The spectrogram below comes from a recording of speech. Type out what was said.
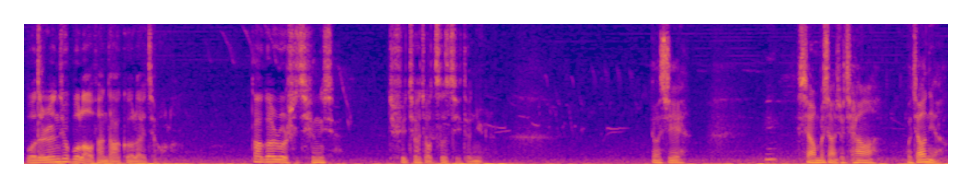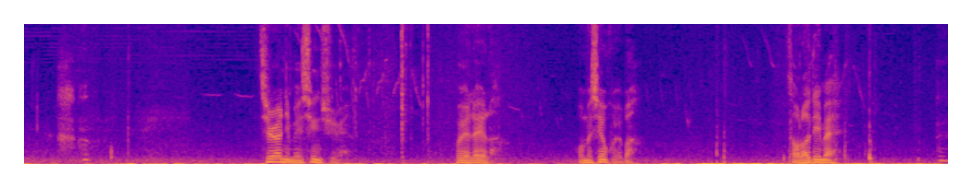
我的人就不劳烦大哥来教了。大哥若是清闲，去教教自己的女人。永熙，想不想学枪啊？我教你啊。既然你没兴趣，我也累了，我们先回吧。走了，弟妹。嗯。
